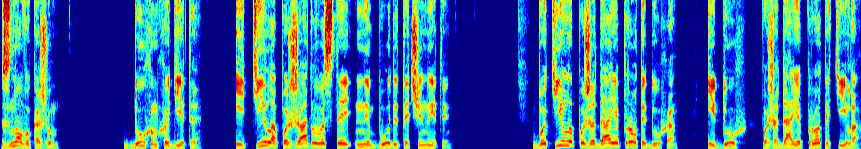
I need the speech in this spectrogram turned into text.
Знову кажу Духом ходіте, і тіла пожадливостей не будете чинити. Бо тіло пожадає проти духа, і дух пожадає проти тіла.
